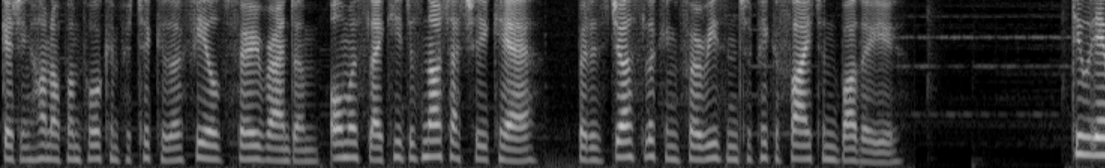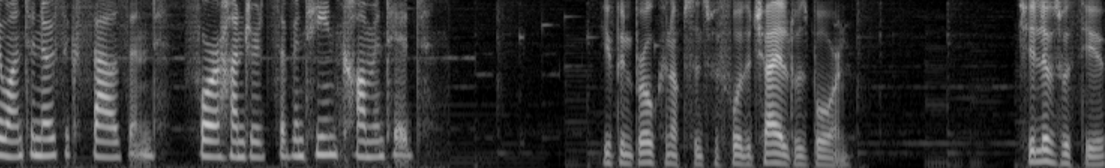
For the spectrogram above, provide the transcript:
getting hung up on pork in particular feels very random, almost like he does not actually care, but is just looking for a reason to pick a fight and bother you. Do they want to know 6,417 commented. You've been broken up since before the child was born. She lives with you,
